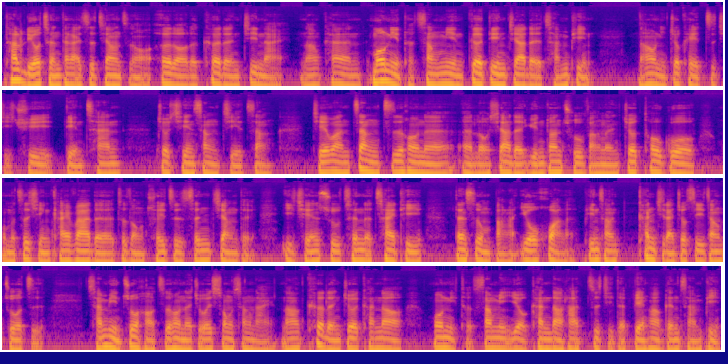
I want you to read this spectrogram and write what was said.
它的流程大概是这样子哦：二楼的客人进来，然后看 monitor 上面各店家的产品，然后你就可以自己去点餐，就线上结账。结完账之后呢，呃，楼下的云端厨房呢，就透过我们之前开发的这种垂直升降的，以前俗称的菜梯，但是我们把它优化了，平常看起来就是一张桌子。产品做好之后呢，就会送上来，然后客人就会看到 monitor 上面也有看到他自己的编号跟产品，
